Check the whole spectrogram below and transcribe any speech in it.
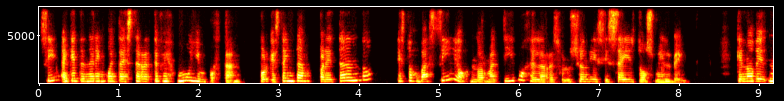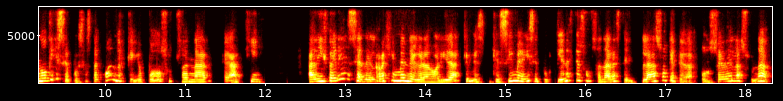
¿Sí? Hay que tener en cuenta este RTF es muy importante porque está interpretando estos vacíos normativos de la resolución 16-2020, que no, no dice, pues, hasta cuándo es que yo puedo subsanar aquí. A diferencia del régimen de gradualidad, que, que sí me dice, tú tienes que subsanar hasta el plazo que te da, concede la SUNAT.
